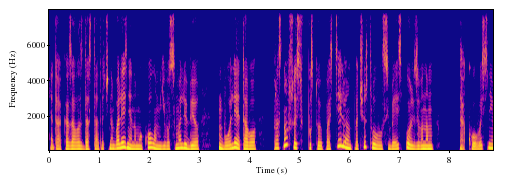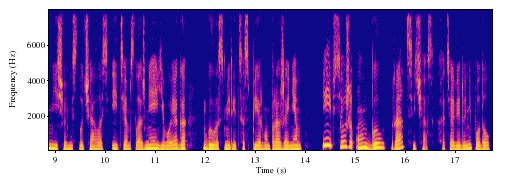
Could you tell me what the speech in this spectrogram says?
Это оказалось достаточно болезненным уколом его самолюбию. Более того, проснувшись в пустой постели, он почувствовал себя использованным. Такого с ним еще не случалось, и тем сложнее его эго было смириться с первым поражением. И все же он был рад сейчас, хотя виду не подал.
